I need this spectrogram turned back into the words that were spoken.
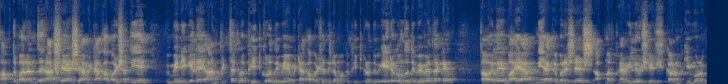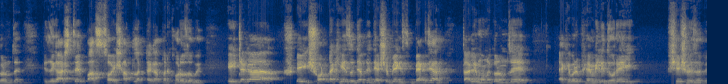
ভাবতে পারেন যে রাশিয়া এসে আমি টাকা পয়সা দিয়ে মেডিকেলে আনফিট থাকলে ফিট করে দিবে, আমি টাকা পয়সা দিলে আমাকে ফিট করে দেবে। এইরকম যদি ভেবে থাকেন, তাহলে ভাই আপনি একেবারে শেষ, আপনার ফ্যামিলিও শেষ। কারণ কি মনে করেন যে এই জায়গায় আসতে পাঁচ, ছয়, সাত লাখ টাকা আপনার খরচ হবে। এই টাকা, এই শটটা খেয়ে যদি আপনি দেশে ব্যাগ ব্যাগ যান, তাহলে মনে করেন যে একেবারে ফ্যামিলি ধরেই শেষ হয়ে যাবে।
